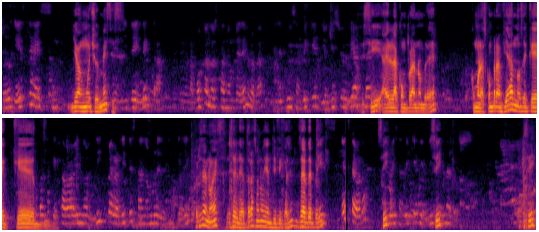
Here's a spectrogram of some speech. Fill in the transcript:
Solo que este es Llevan muchos meses. el de Electra, pero la moto no está a nombre de él, ¿verdad? Es Luis Enrique Dionisio Díaz. Sí, a él la compró a nombre de él. Como las compran fiadas, no sé qué, qué... Lo que pasa es que estaba viendo el NIT, pero el NIT está a nombre de. Pero ese no es, es el de atrás, una identificación, es el DPI. Es este, ¿verdad? Sí. Luis Enrique Dionisio Sí. Sí,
